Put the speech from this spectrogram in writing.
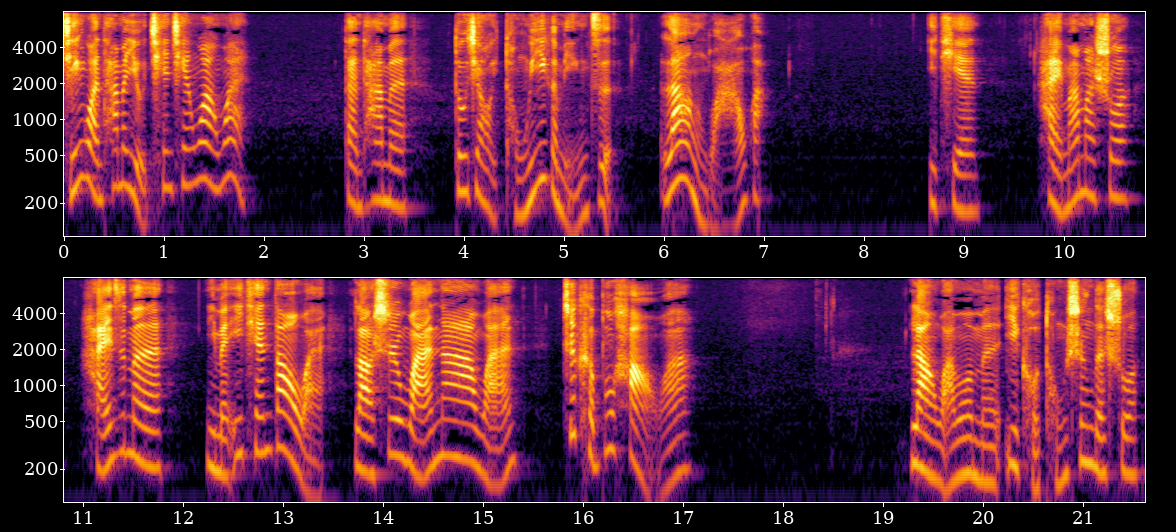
尽管他们有千千万万，但他们都叫同一个名字——浪娃娃。一天。海妈妈说：“孩子们，你们一天到晚老是玩呐玩，这可不好啊。”浪娃娃们异口同声地说：“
